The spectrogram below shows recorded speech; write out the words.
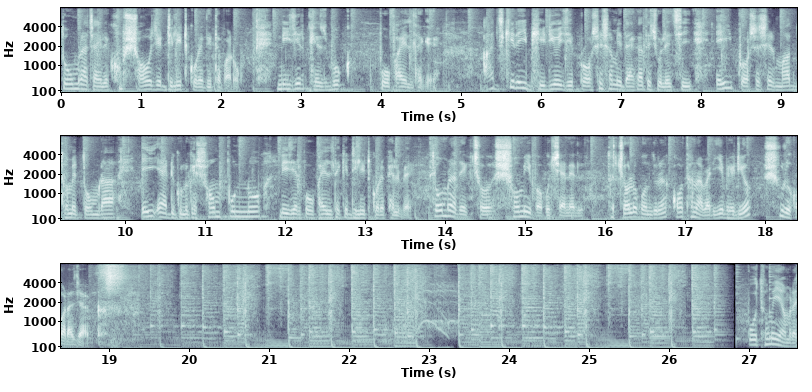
তোমরা চাইলে খুব সহজে ডিলিট করে দিতে পারো নিজের ফেসবুক প্রোফাইল থেকে। আজকের এই ভিডিওয় যে প্রসেস আমি দেখাতে চলেছি, এই প্রসেসের মাধ্যমে তোমরা এই অ্যাডগুলোকে সম্পূর্ণ নিজের প্রোফাইল থেকে ডিলিট করে ফেলবে। তোমরা দেখছ সমী বাবু চ্যানেল তো চলো বন্ধুরা, কথা না বাড়িয়ে ভিডিও শুরু করা যাক। প্রথমেই আমরা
